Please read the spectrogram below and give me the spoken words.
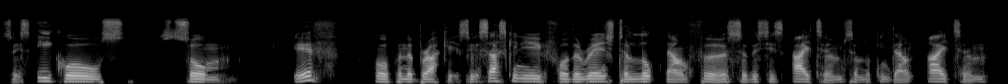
So it's equals sum if, open the bracket. So it's asking you for the range to look down first. So this is item. So I'm looking down item,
